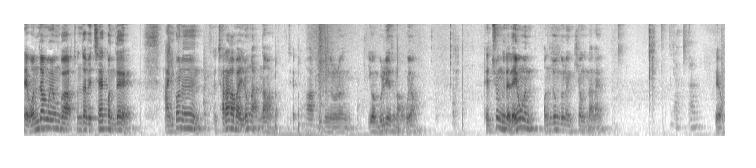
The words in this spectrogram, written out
네, 원자 모형과 전자 배치 할 건데 아 이거는 그 자라가발 이런 거안 나와요. 이제 화학 기준으로는 이건 물리에서 나오고요. 대충 근데 내용은 어느 정도는 기억나나요? 약간 그래요.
